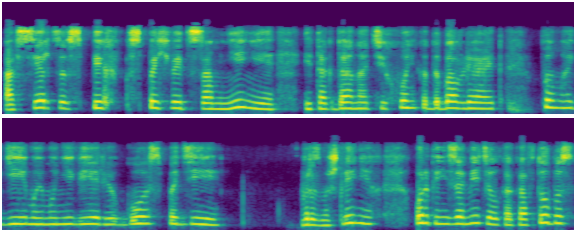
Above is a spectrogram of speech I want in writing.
а в сердце вспых, вспыхивает сомнение, и тогда она тихонько добавляет «Помоги моему неверию, Господи!» В размышлениях Ольга не заметила, как автобус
